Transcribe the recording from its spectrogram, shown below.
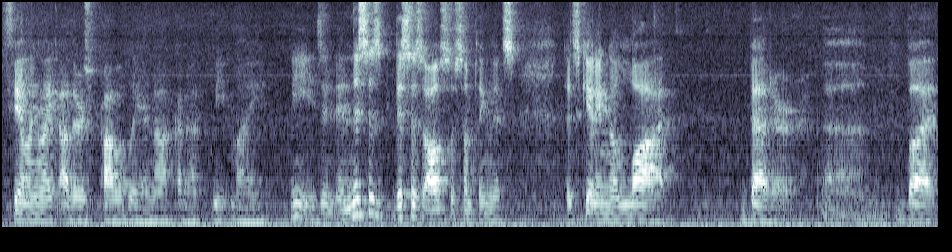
feeling like others probably are not going to meet my needs. And, and this is this is also something that's that's getting a lot better. Um, but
